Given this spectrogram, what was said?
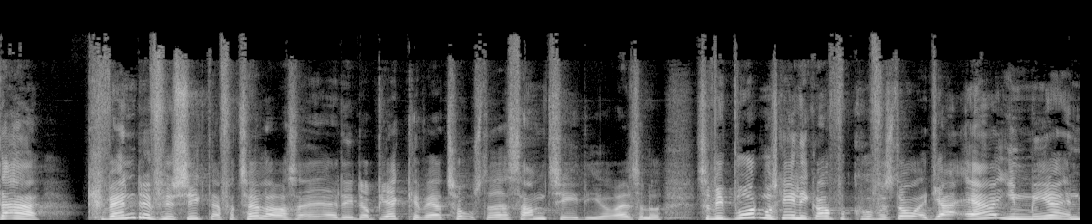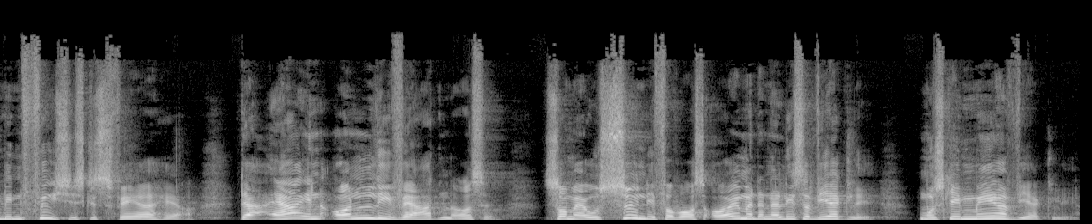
Der er kvantefysik, der fortæller os, at et objekt kan være to steder samtidig og alt sådan noget. Så vi burde måske egentlig godt kunne forstå, at jeg er i mere end min fysiske sfære her. Der er en åndelig verden også, som er usynlig for vores øje, men den er lige så virkelig. Måske mere virkelig.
